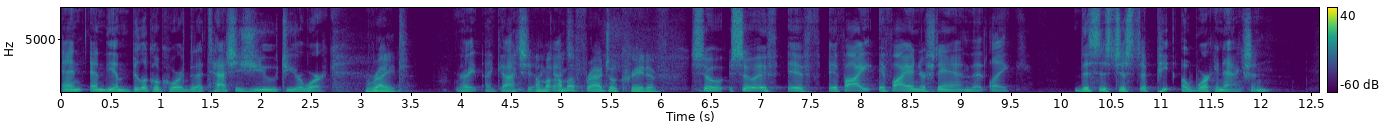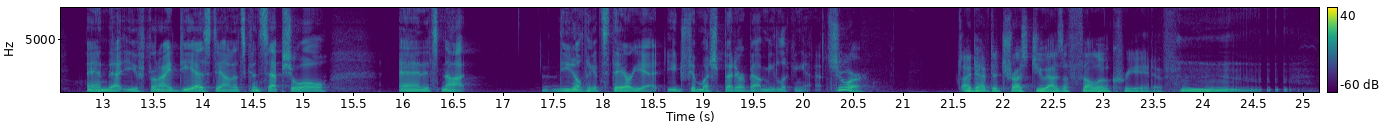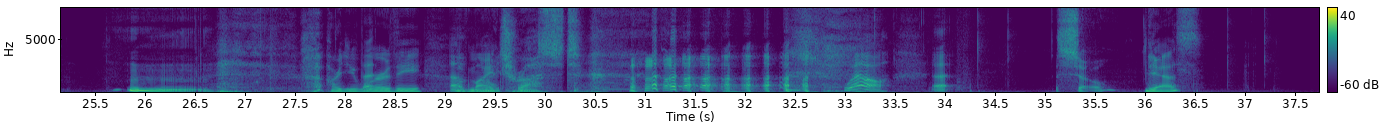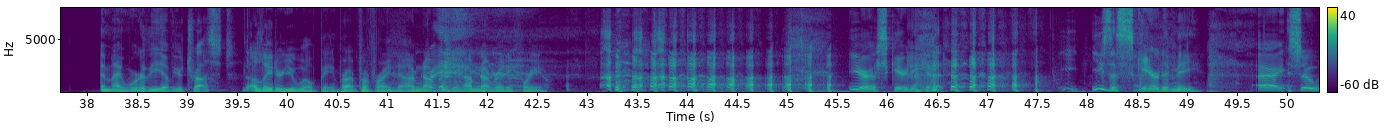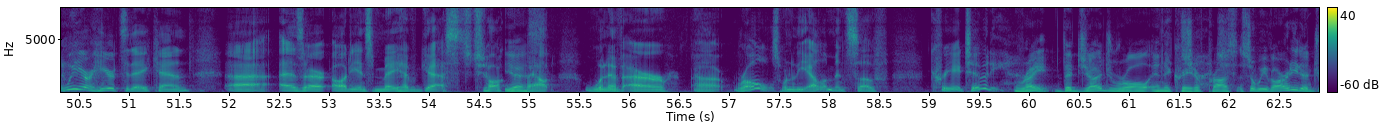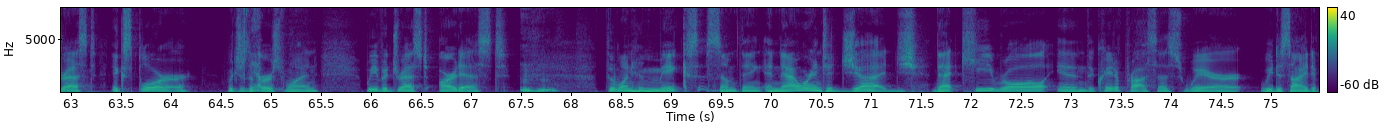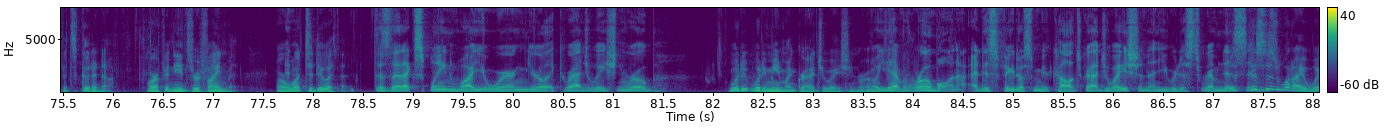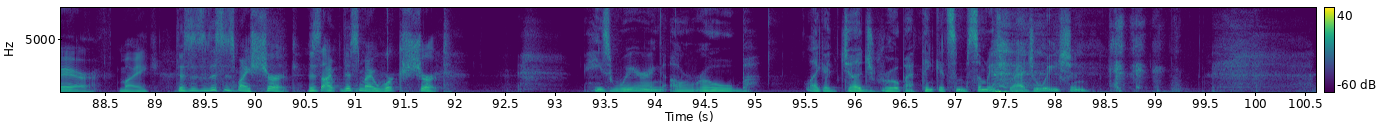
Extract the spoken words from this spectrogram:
and and the umbilical cord that attaches you to your work. Right. Right, I got you. I I'm a, got I'm a fragile creative. So so if if if I if I understand that like this is just a, a work in action, and that you've thrown ideas down, it's conceptual, and it's not, you don't think it's there yet. You'd feel much better about me looking at it. Sure. I'd have to trust you as a fellow creative. Hmm. Hmm. Are you worthy of, my, my trust? Well, uh, so Yes. am I worthy of your trust? Uh, later you will be. But for right now, I'm not ready. I'm not ready for you. You're a scaredy cat. You're a scared of me. All right, so we are here today, Ken, uh, as our audience may have guessed, to talk Yes. about one of our uh, roles, one of the elements of creativity. Right. The judge role in the creative process. So we've already addressed explorer, which is the Yep. first one. We've addressed artist, the one who makes something. And now we're into judge, that key role in the creative process where we decide if it's good enough or if it needs refinement or what to do with it. Does that explain why you're wearing your like graduation robe? What do, what do you mean my graduation robe? Well, you have a robe on. I just figured it was from your college graduation, and you were just this, reminiscing. this is what I wear, Mike. This is this is my shirt. This I, this is my work shirt. He's wearing a robe, like a judge group. I think it's from somebody's graduation.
